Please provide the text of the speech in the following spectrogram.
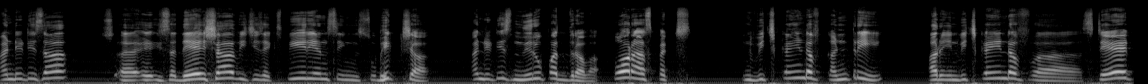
and it is a uh, is a desha which is experiencing subhiksha and it is nirupadrava. Four aspects in which kind of country or in which kind of uh, state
